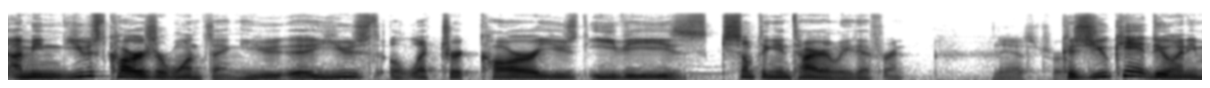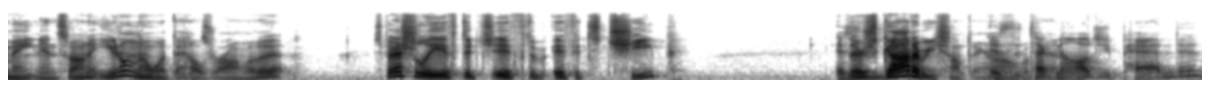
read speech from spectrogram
I mean, used cars are one thing. You uh, used electric car, used EVs, something entirely different. Yeah, it's true. Because you can't do any maintenance on it. You don't know what the hell's wrong with it. Especially if the if the, if it's cheap. Is, There's got to be something wrong is the technology patented?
